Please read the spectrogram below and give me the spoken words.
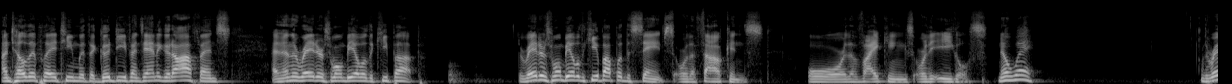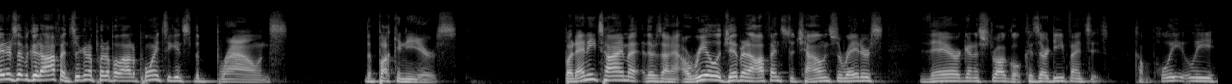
until they play a team with a good defense and a good offense, and then the Raiders won't be able to keep up. The Raiders won't be able to keep up with the Saints or the Falcons or the Vikings or the Eagles. No way. The Raiders have a good offense. They're going to put up a lot of points against the Browns, the Buccaneers. But anytime there's a, real legitimate offense to challenge the Raiders, they're going to struggle because their defense is completely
